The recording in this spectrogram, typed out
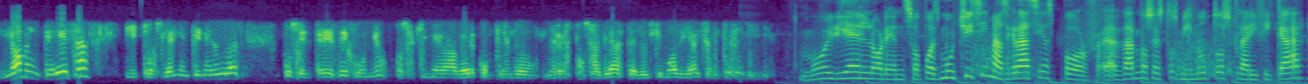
No me interesa y por si alguien tiene dudas, pues el 3 de junio, pues aquí me va a ver cumpliendo mi responsabilidad hasta el último día al frente de línea. Muy bien, Lorenzo. Pues muchísimas gracias por eh, darnos estos minutos, clarificar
